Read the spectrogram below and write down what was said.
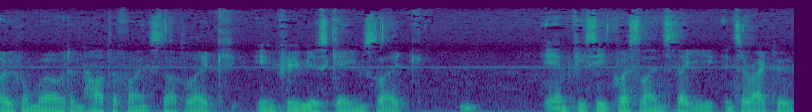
open world and hard to find stuff. Like in previous games, like NPC quest lines that you interact with,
